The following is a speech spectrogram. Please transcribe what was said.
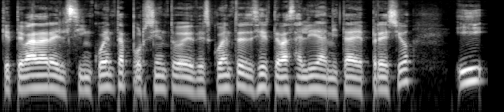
que te va a dar el 50% de descuento, es decir, te va a salir a mitad de precio. Y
